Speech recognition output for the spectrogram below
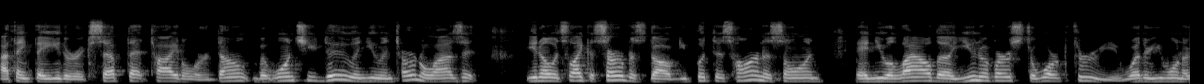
I think they either accept that title or don't. But once you do and you internalize it, you know, it's like a service dog. You put this harness on and you allow the universe to work through you. Whether you want to,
